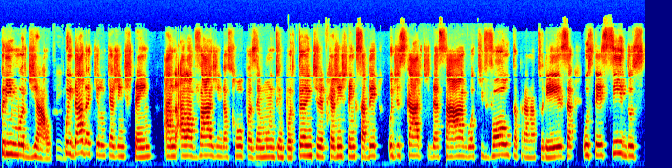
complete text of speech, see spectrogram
primordial. Sim. Cuidar daquilo que a gente tem, a, a, lavagem das roupas é muito importante, porque a gente tem que saber o descarte dessa água que volta para a natureza, os tecidos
